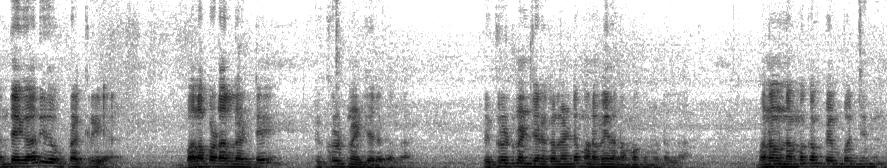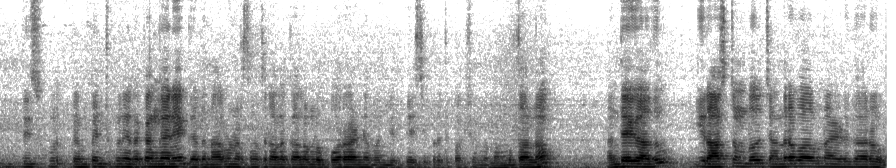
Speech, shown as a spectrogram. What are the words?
అంతేకాదు ఇది ఒక ప్రక్రియ. బలపడాలంటే రిక్రూట్మెంట్ జరగాల. రిక్రూట్మెంట్ జరగాలంటే మన మీద నమ్మకం ఉండాల. మనం నమ్మకం పెంపొంచి తీసుకు పెంపొంచుకునే రకంగానే గత నాలుగున్నర సంవత్సరాల కాలంలో పోరాడినామని చెప్పేసి ప్రతిపక్షంలో నమ్ముతున్నాం. అంతేకాదు ఈ రాష్ట్రంలో చంద్రబాబు నాయుడు గారు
